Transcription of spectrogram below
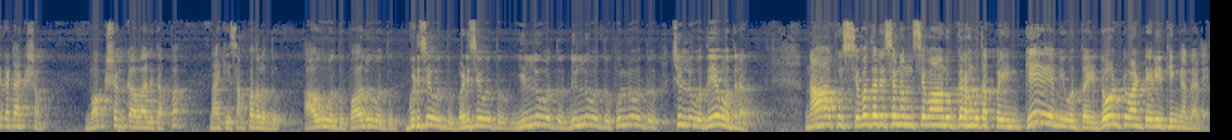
కటాక్షం. మోక్షం కావాలి తప్ప నాకు ఈ సంపదలొద్దు ఆవు వద్దు పాలు వద్దు గుడిసె వద్దు బడిసే వద్దు ఇల్లు వద్దు నిల్లు వద్దు పుల్లు వద్దు చిల్లు వద్దు ఏం వద్దు నాకు? నాకు శివ దర్శనం శివానుగ్రహము తప్ప ఇంకేమీ వద్దు. ఐ డోంట్ వాంట్ ఎనీథింగ్ అన్నాడు. ఆయన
